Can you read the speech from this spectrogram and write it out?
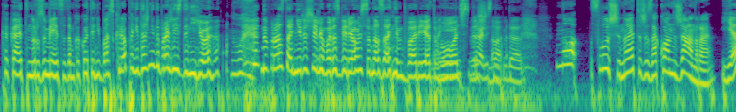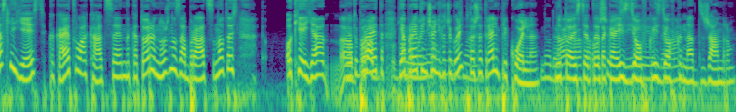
какая-то, ну, разумеется, там какой-то небоскреб, они даже не добрались до нее. Ну, Ну, просто они решили, мы разберемся на заднем дворе, это было очень собирались смешно. никуда. Ну, слушай, ну это же закон жанра. Если есть какая-то локация, на которой нужно забраться, ну, то есть, окей, я э, Ну, это про была это, я про это ничего не хочу ну, говорить, не потому что знаю. это реально прикольно. Ну Ну, да, то да, есть это такая идея, издевка, да. издевка над жанром.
